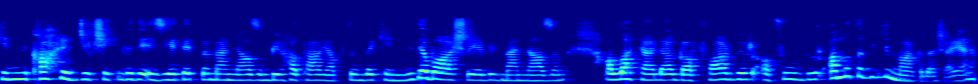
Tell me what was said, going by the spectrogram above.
kendini kahredecek şekilde de eziyet etmemen lazım bir hata yaptığında kendini de bağışlayabilmen lazım. Allah Teala gaffardır, afuvdur. Anlatabildim mi arkadaşlar? Yani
